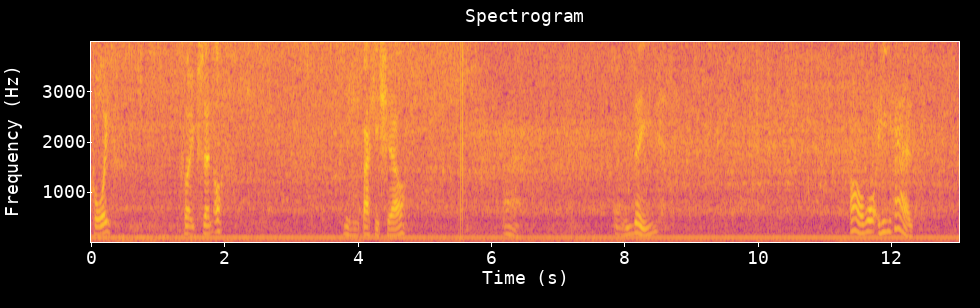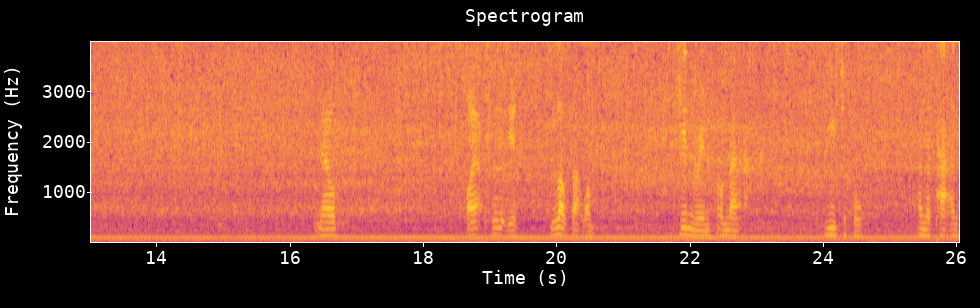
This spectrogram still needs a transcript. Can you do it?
koi, 30% off. This is bakki shower. Ah. And these are what he has. Now, I absolutely love that one. Ginrin on that. Beautiful. And the pattern.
